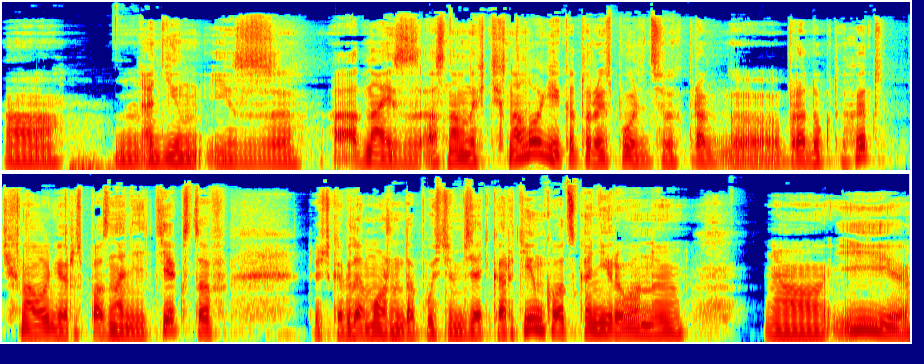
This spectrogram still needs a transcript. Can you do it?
один из одна из основных технологий, которая используется в их э, продуктах, это технология распознания текстов. То есть, когда можно, допустим, взять картинку отсканированную, э, и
